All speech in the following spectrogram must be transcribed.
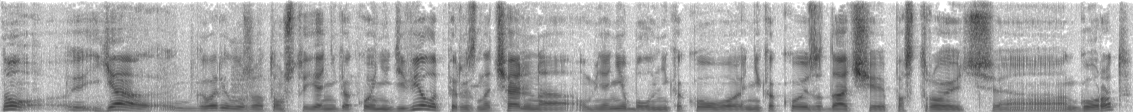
Ну, я говорил уже о том, что я никакой не девелопер. Изначально у меня не было никакого, никакой задачи построить э, город.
